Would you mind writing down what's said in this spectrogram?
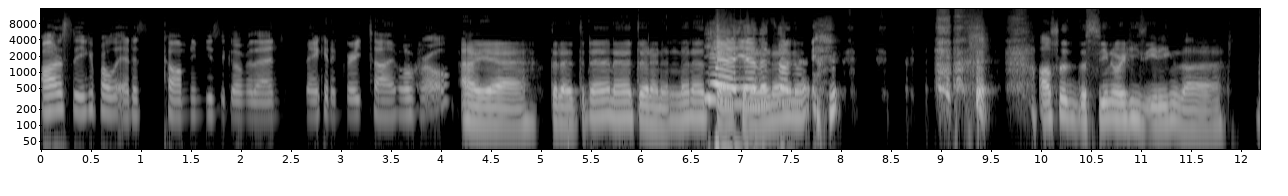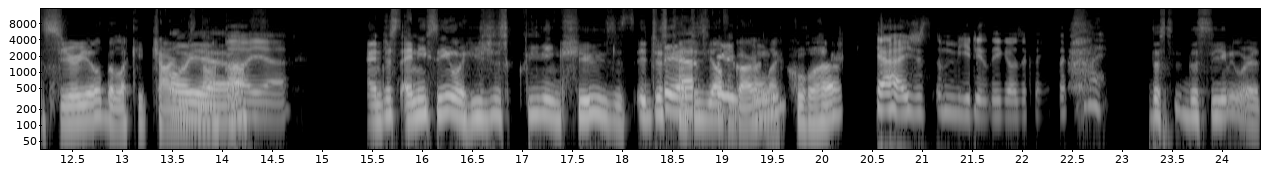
Honestly, you could probably edit some comedy music over that and just make it a great time overall. Oh yeah. Yeah, yeah, that's gonna also the scene where he's eating the the cereal, the Lucky oh, Charms Oh, yeah. knockoff, Oh yeah. and just any scene where he's just cleaning shoes, it's, it just Yeah, catches you off guard. funny. Like what? Yeah, he just immediately goes to clean. It's like, why? The the scene where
